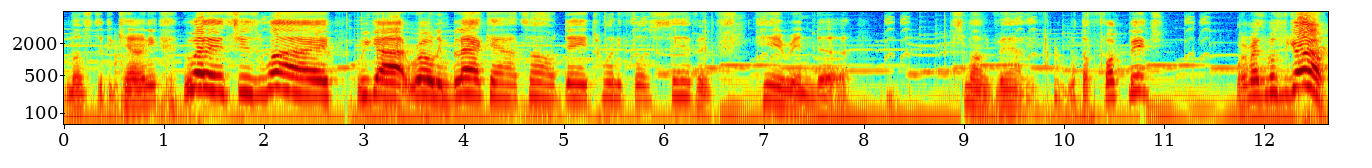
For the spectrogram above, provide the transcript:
most of the county, which is why we got rolling blackouts all day, 24/7 here in the Smog Valley. What the fuck, bitch? Where am I supposed to go?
